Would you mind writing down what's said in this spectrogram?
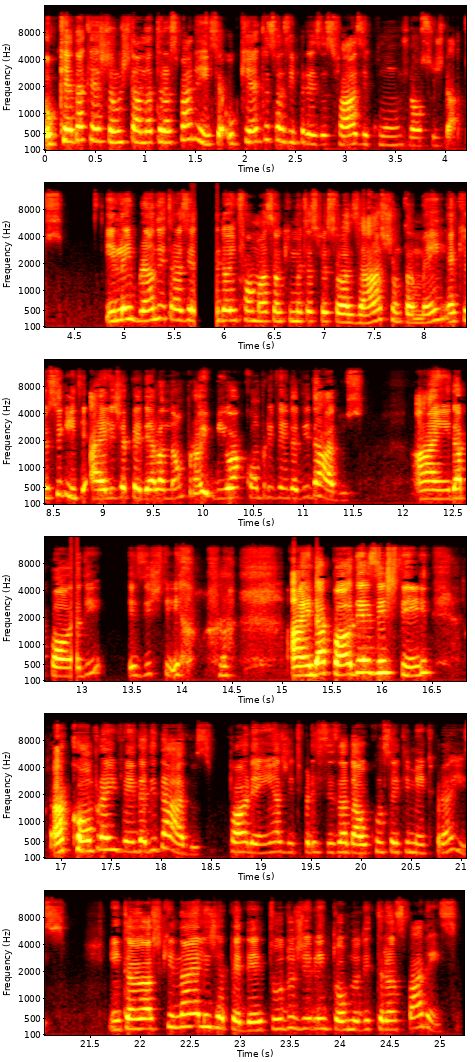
O que da questão está na transparência. O que é que essas empresas fazem com os nossos dados? E lembrando e trazendo a informação que muitas pessoas acham também, é que é o seguinte, a LGPD ela não proibiu a compra e venda de dados. Ainda pode existir. Ainda pode existir a compra e venda de dados. Porém, a gente precisa dar o consentimento para isso. Então, eu acho que na LGPD tudo gira em torno de transparência.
